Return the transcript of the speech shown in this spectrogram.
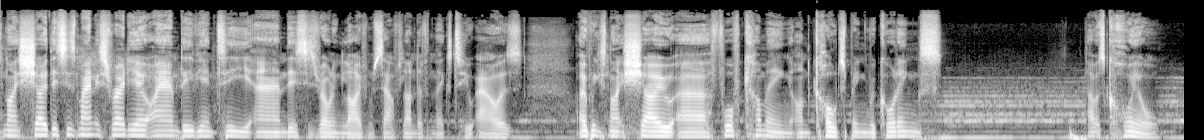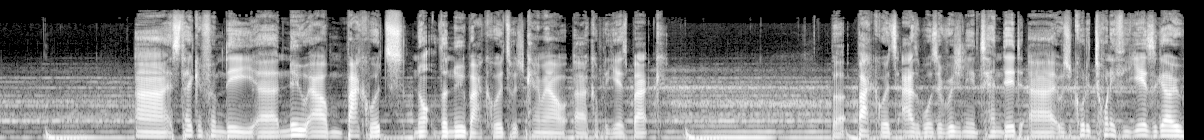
tonight's show. This is Mantis Radio. I am DVNT, and this is rolling live from South London for the next two hours. Opening tonight's show, uh, forthcoming on Cold Spring Recordings. That was Coil. Uh, it's taken from the uh, new album Backwards, not the new Backwards, which came out uh, a couple of years back, but Backwards as was originally intended. Uh, it was recorded 23 years ago.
